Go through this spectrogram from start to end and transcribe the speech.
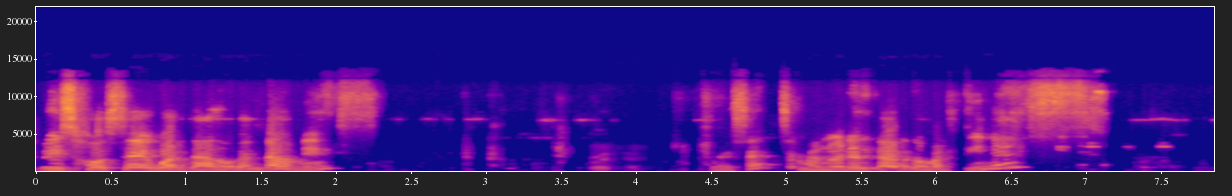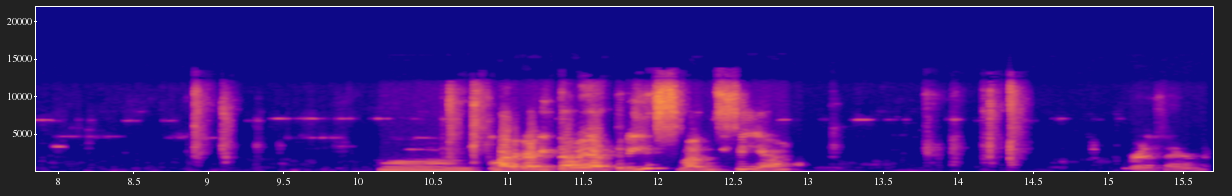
Luis José Guardado Galdames. Present. Present. Manuel Edgardo Martínez. Mm, Margarita Beatriz Mancía. Present.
